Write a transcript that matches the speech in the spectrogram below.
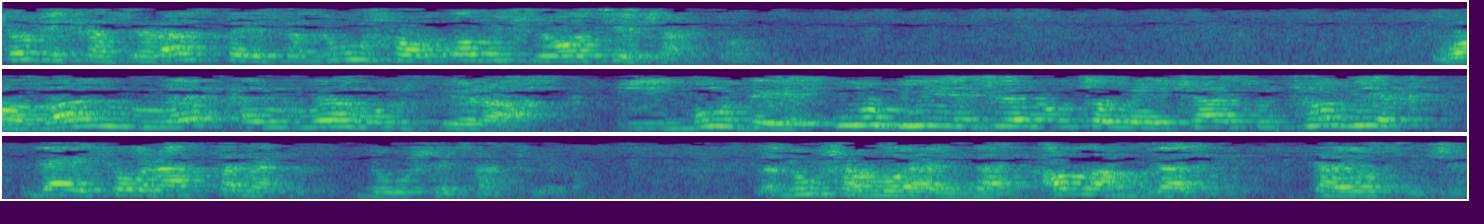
Čovjek kad se rastaje sa dušom, obično osjeća to. وَظَنَّ أَنَّهُ الْفِرَاقِ I bude ubijeđen u tome času čovjek da je to rastanak duše sa tijelom. Da duša mora izdati. Allah mu dade taj osjećaj.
